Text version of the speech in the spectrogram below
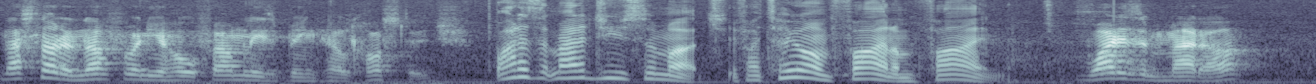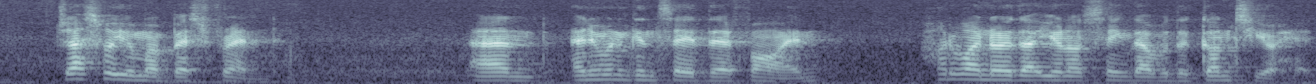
That's not enough when your whole family is being held hostage. Why does it matter to you so much? If I tell you I'm fine, I'm fine. Why does it matter? Jasper, you're my best friend. And anyone can say they're fine. How do I know that you're not saying that with a gun to your head?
